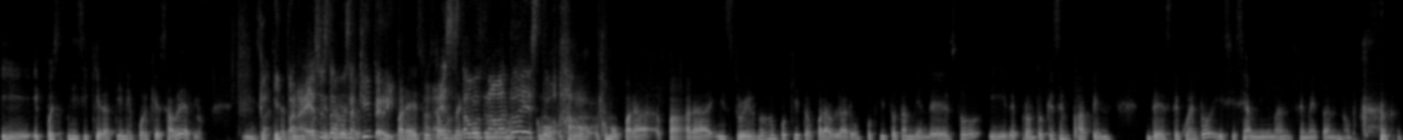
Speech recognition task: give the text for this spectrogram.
y, y pues ni siquiera tiene por qué saberlo. Ni Claro, y para tiene por eso qué estamos saberlo. aquí, Y perrito. para eso Para estamos, eso aquí, estamos ¿no? grabando esto. Como, como, como para, para instruirnos un poquito, para hablar un poquito también de esto y de pronto que se empapen de este cuento y si se animan, se metan, ¿no?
